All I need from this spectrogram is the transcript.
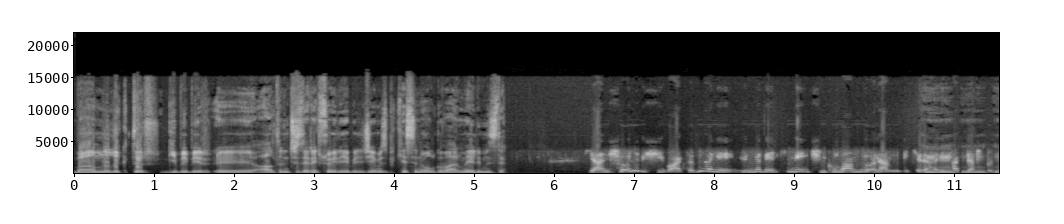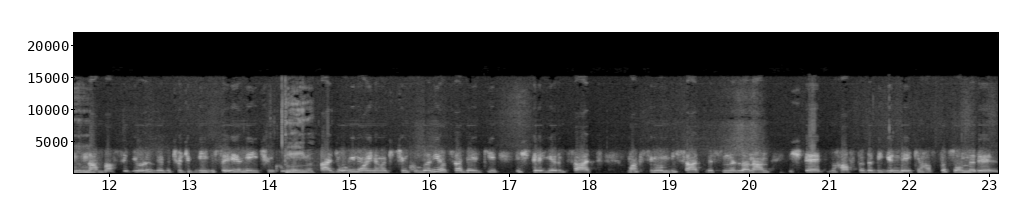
bağımlılıktır gibi bir e, altını çizerek söyleyebileceğimiz bir kesin olgu var mı elimizde? Yani şöyle bir şey var tabii hani günde belki ne için kullandığı önemli bir kere. Hı hı, hani kaç yaş çocuğundan bahsediyoruz ve bu çocuk bilgisayarı ne için kullanıyor? Doğru. Sadece oyun oynamak için kullanıyorsa belki işte yarım saat maksimum bir saatle sınırlanan işte haftada bir gün belki hafta sonları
